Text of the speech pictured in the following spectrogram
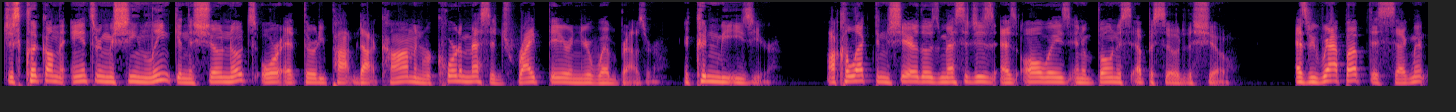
Just click on the answering machine link in the show notes or at 30pop.com and record a message right there in your web browser. It couldn't be easier. I'll collect and share those messages as always in a bonus episode of the show. As we wrap up this segment,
